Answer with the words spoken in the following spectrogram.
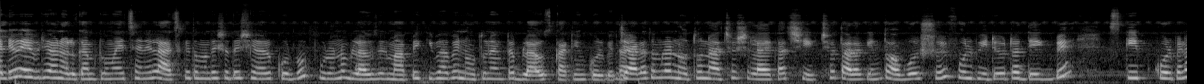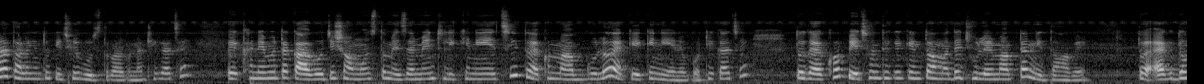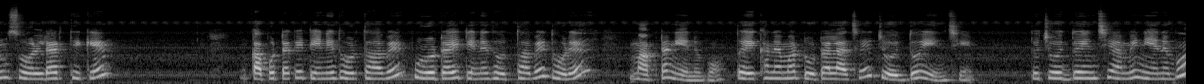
Hello everyone welcome to my channel আজকে তোমাদের সাথে শেয়ার করব পুরনো ব্লাউজের মাপে কীভাবে নতুন একটা ব্লাউজ কাটিং করবে। যারা তোমরা নতুন আছো, সেলাই কাজ শিখছো, তারা কিন্তু অবশ্যই ফুল ভিডিওটা দেখবে স্কিপ করবে না, তাহলে কিন্তু কিছুই বুঝতে পারবে না, ঠিক আছে? তো এখানে আমি একটা কাগজে সমস্ত মেজারমেন্ট লিখে নিয়েছি, তো এখন মাপগুলো একে একে নিয়ে নেব, ঠিক আছে? তো দেখো, পেছন থেকে কিন্তু আমাদের ঝুলের মাপটা নিতে হবে। তো একদম শোল্ডার থেকে কাপড়টাকে টেনে ধরতে হবে, পুরোটাই টেনে ধরতে হবে, ধরে মাপটা নিয়ে নেব। তো এখানে আমার টোটাল আছে চোদ্দ ইঞ্চি। তো চোদ্দ ইঞ্চি আমি নিয়ে নেব।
